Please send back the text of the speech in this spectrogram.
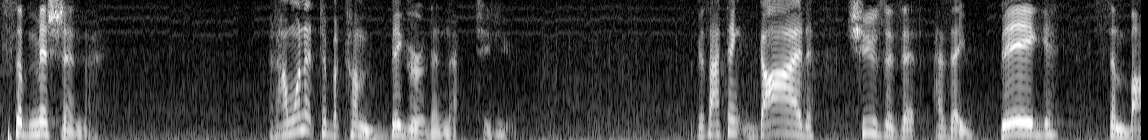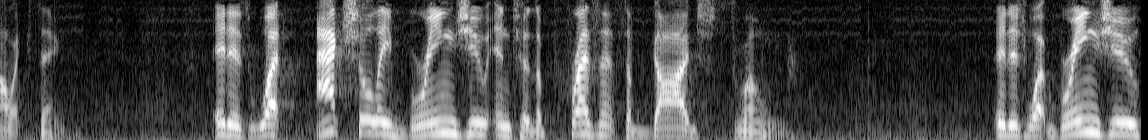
submission. But I want it to become bigger than that to you. Because I think God chooses it as a big symbolic thing. It is what actually brings you into the presence of God's throne. It is what brings you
